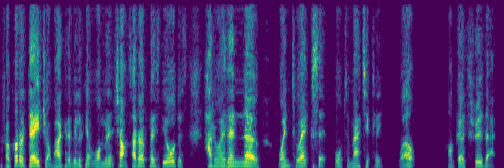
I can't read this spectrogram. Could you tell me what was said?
If I've got a day job, how can I be looking at one-minute charts? How do I place the orders? How do I then know when to exit automatically? Well, I'll go through that.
